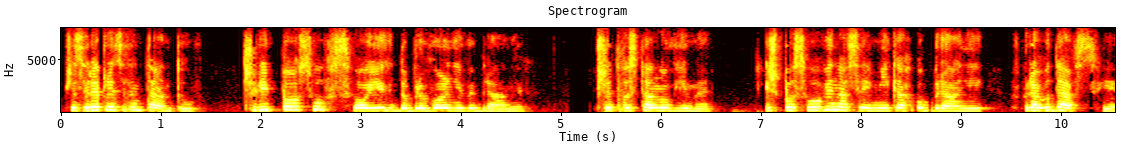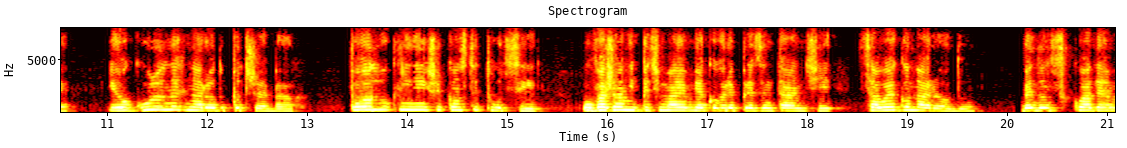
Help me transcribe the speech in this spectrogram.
przez reprezentantów, czyli posłów swoich dobrowolnie wybranych. Przeto stanowimy, iż posłowie na sejmikach obrani w prawodawstwie i ogólnych narodu potrzebach, podług niniejszej konstytucji, uważani być mają jako reprezentanci całego narodu, będąc składem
